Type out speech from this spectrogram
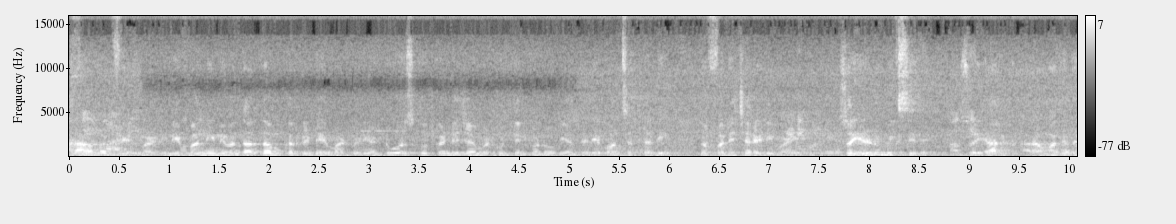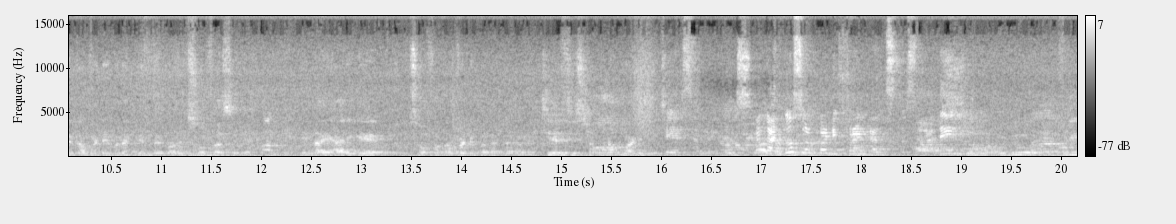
ಆರಾಮಾಗಿ ಫೀಲ್ ಮಾಡಿ. ನೀವು ಬನ್ನಿ ನೀವು ಒಂದು ಅರ್ಧ ಮುಕ್ಕಾಲು ಗಂಟೆ ಮಾಡಬೇಡಿ. ಒಂದು ಟೂ ಅವರ್ಸ್ ಕೂತ್ಕೊಂಡು ಎಂಜಾಯ್ ಮಾಡ್ಕೊಂಡು ತಿನ್ಕೊಂಡು ಹೋಗಿ ಅಂತೇಳಿ ಕಾನ್ಸೆಪ್ಟಲ್ಲಿ ನಮ್ಮ ಫರ್ನಿಚರ್ ರೆಡಿ ಮಾಡಿ. ಸೊ ಎರಡು ಮಿಕ್ಸ್ ಇದೆ. ಸೊ. ಯಾರು ಆರಾಮಾಗಿ ಅಂದರೆ ಕಂಫರ್ಟೇಬಲ್ ಆಗಿ ತಿನ್ಬೇಕು ಅವ್ರಿಗೆ ಸೋಫಾಸ್ ಇದೆ. ಇಲ್ಲ ಯಾರಿಗೆ ಸೋಫಾ ಕಂಫರ್ಟೇಬಲ್ ಅಂತ ಅವ್ರಿಗೆ ಚೇರ್ ಸಿಸ್ಟಮ್ ಮಾಡಿದ್ದೀವಿ. ಸೊ ಇದು. ಎವ್ರಿ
